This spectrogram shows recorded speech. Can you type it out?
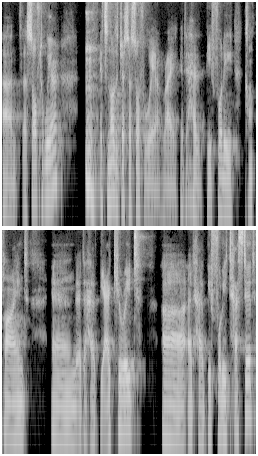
uh, a software, it's not just a software, right? It had to be fully compliant, and it had to be accurate. it had to be fully tested.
